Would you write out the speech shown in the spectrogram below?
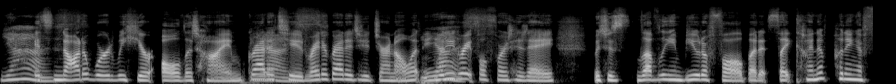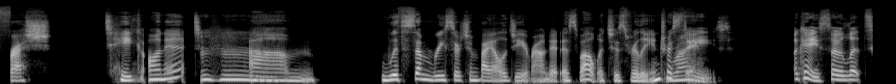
Yeah. It's not a word we hear all the time. Gratitude, Yes. write a gratitude journal. What, what are you grateful for today? Which is lovely and beautiful, but it's like kind of putting a fresh take on it. Mhm. Um, with some research and biology around it as well, which is really interesting. Right. Okay, so let's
